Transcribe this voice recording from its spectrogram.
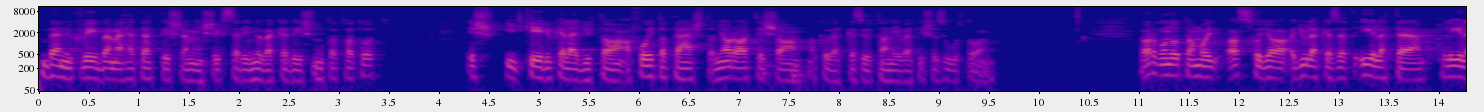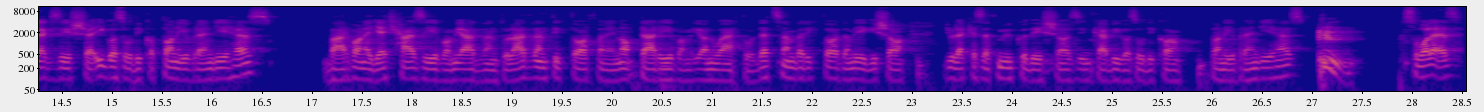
bennük végbe mehetett és reménység szerint növekedést mutathatott. És így kérjük el együtt a, a folytatást, a nyarat és a, a következő tanévet is az Úrtól. Arra gondoltam, hogy az, hogy a gyülekezet élete, lélegzése igazodik a tanévrendjéhez, bár van egy egyház év, ami adventől adventig tart, van egy naptár év, ami januártól decemberig tart, de mégis a gyülekezet működése az inkább igazodik a tanévrendjéhez. szóval ez,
